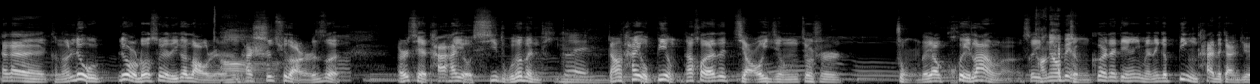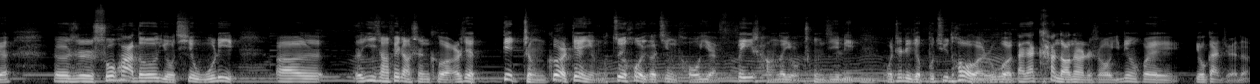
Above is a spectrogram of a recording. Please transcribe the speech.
大概可能六六十多岁的一个老人，他失去了儿子，而且他还有吸毒的问题，对。然后他有病，他后来的脚已经就是肿的要溃烂了，所以他整个在电影里面那个病态的感觉，就是说话都有气无力，呃。呃，印象非常深刻，而且电整个电影的最后一个镜头也非常的有冲击力。我这里就不剧透了，如果大家看到那儿的时候，一定会有感觉的。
